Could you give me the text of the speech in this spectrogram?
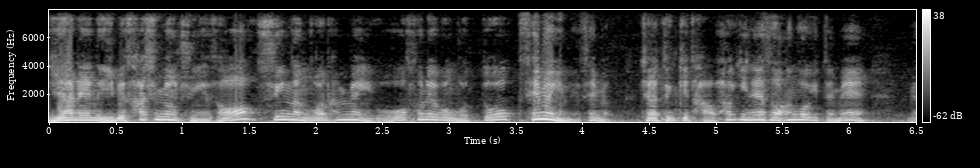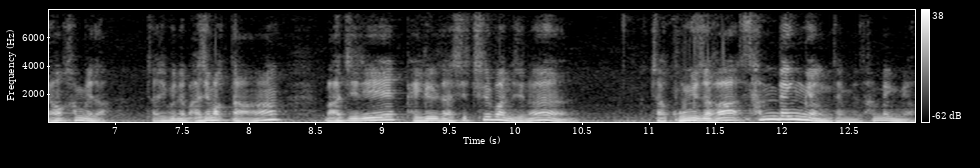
이 안에 있는 240명 중에서 수익 난 건 1명이고 손해 본 것도 3명이네요. 3명. 제가 등기 다 확인해서 한 거기 때문에 명확합니다. 자, 이번에 마지막 땅 마질이 101-7번지는 자, 공유자가 300명 됩니다. 300명.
